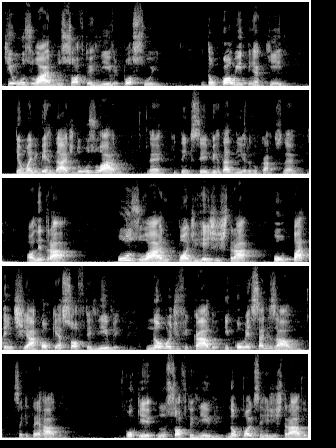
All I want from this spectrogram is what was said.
que um usuário do software livre possui. Então, qual item aqui tem uma liberdade do usuário, né? Que tem que ser verdadeira no caso, né? Ó, letra A. O usuário pode registrar ou patentear qualquer software livre não modificado e comercializá-lo. Isso aqui está errado. Porque um software livre não pode ser registrado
